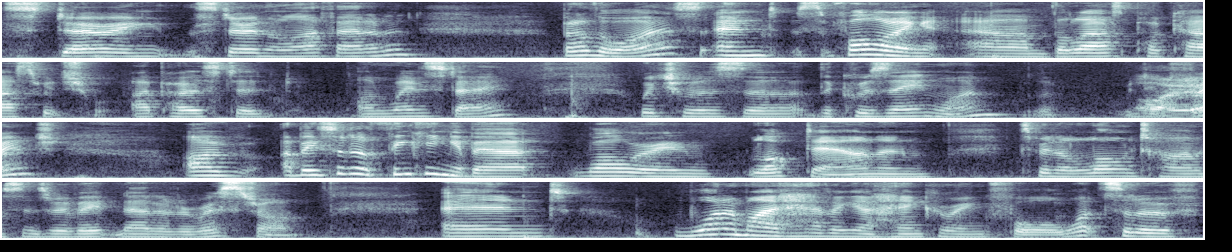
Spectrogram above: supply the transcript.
stirring stirring the life out of it. But otherwise, and following um, the last podcast, which I posted on Wednesday, which was uh, the cuisine one, the- we did Oh, yeah. French. I've I've been sort of thinking about while we're in lockdown, and it's been a long time since we've eaten out at a restaurant, and what am I having a hankering for? What sort of,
